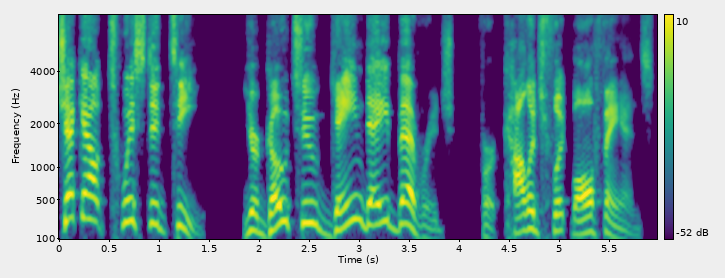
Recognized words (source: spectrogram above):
Check out Twisted Tea, your go to game day beverage for college football fans.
